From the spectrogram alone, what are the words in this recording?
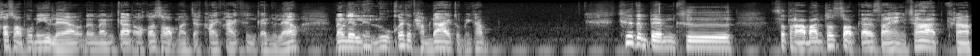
ข้อสอบพวกนี้อยู่แล้ว ดังนั้นการออกข้อสอบมันจะคล้ายๆคลึงกันอยู่แล้ว นักเรียนเรียนรู้ก็จะทำได้ถูกไหมครับ ชื่อเต็มๆ คือสถาบันทดสอบการศึกษาแห่งชาติครับ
